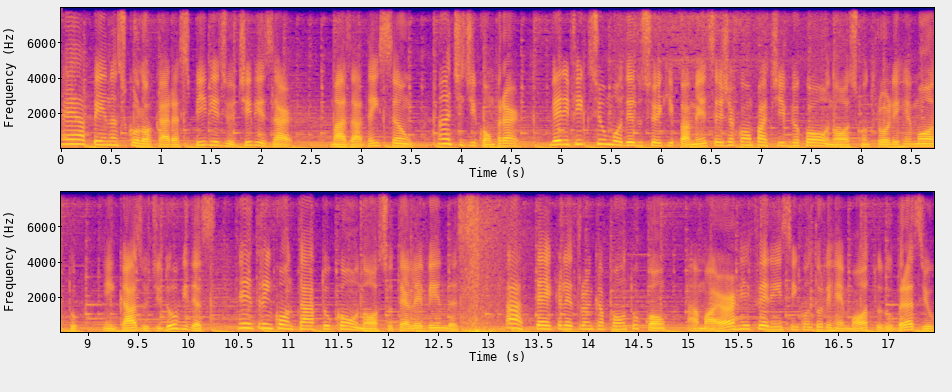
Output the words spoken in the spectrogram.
é apenas colocar as pilhas e utilizar. Mas atenção, antes de comprar, verifique se o modelo do seu equipamento seja compatível com o nosso controle remoto. Em caso de dúvidas, entre em contato com o nosso televendas. A Teceletrônica.com, a maior referência em controle remoto do Brasil.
